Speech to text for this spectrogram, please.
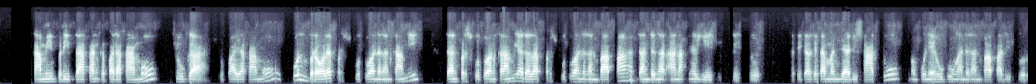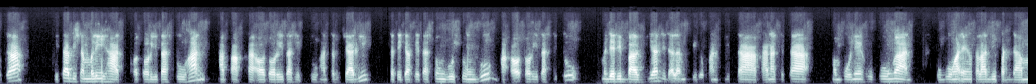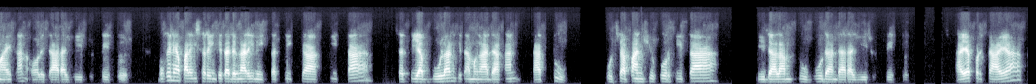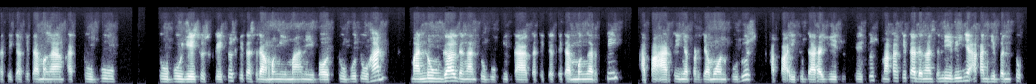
kami beritakan kepada kamu juga, supaya kamu pun beroleh persekutuan dengan kami, dan persekutuan kami adalah persekutuan dengan Bapa dan dengan anaknya Yesus Kristus. Ketika kita menjadi satu, mempunyai hubungan dengan Bapa di surga, kita bisa melihat otoritas Tuhan, apakah otoritas itu Tuhan terjadi ketika kita sungguh-sungguh, maka otoritas itu menjadi bagian di dalam kehidupan kita karena kita mempunyai hubungan, hubungan yang telah diperdamaikan oleh darah Yesus Kristus. Mungkin yang paling sering kita dengar ini ketika kita setiap bulan kita mengadakan satu ucapan syukur kita di dalam tubuh dan darah Yesus Kristus. Saya percaya ketika kita mengangkat tubuh tubuh Yesus Kristus, kita sedang mengimani bahwa tubuh Tuhan manunggal dengan tubuh kita. Ketika kita mengerti apa artinya perjamuan kudus, apa itu darah Yesus Kristus, maka kita dengan sendirinya akan dibentuk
